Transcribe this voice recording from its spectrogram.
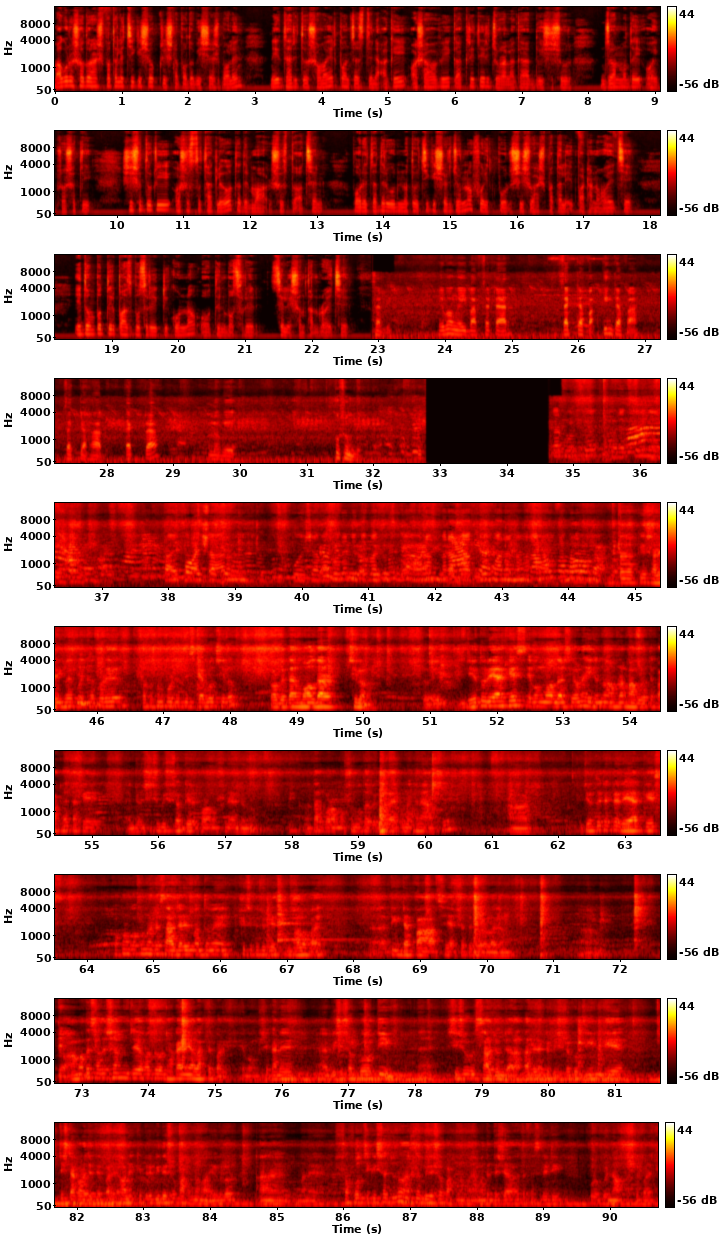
মাগুরা সদর হাসপাতালে চিকিৎসক কৃষ্ণপদ বিশ্বাস বলেন, নির্ধারিত সময়ের পঞ্চাশ দিন আগেই অস্বাভাবিক আকৃতির জোড়া লাগা দুই শিশুর জন্ম দেয় ওই প্রসূতি। শিশু দুটি অসুস্থ থাকলেও তাদের মা সুস্থ আছেন। পরে তাদের উন্নত চিকিৎসার জন্য ফরিদপুর শিশু হাসপাতালে পাঠানো হয়েছে। এই দম্পতির পাঁচ বছরের একটি কন্যা ও তিন বছরের ছেলে সন্তান রয়েছে। এবং এই বাচ্চাটার চারটা পা তিনটা পা চারটা হাত একটা হলো গিয়ে পয়সার জন্য পয়সা বা করে নিতে পারতেছি না। আপনারা যতদূর পারেন আমার তাকে শারীরিকভাবে পরীক্ষা করে ততক্ষণ পর্যন্ত স্টেবল ছিল, তবে তার মলদার ছিল না। তো এই যেহেতু রেয়ার কেস এবং মলদার ছিল না, এই জন্য আমরা মাগুরাতে পাঠাই তাকে একজন শিশু বিশেষজ্ঞের পরামর্শ নেওয়ার জন্য। তার পরামর্শ মোতাবেক তারা এখন এখানে আছে। আর যেহেতু এটা একটা রেয়ার কেস কখনো কখনো এটা সার্জারির মাধ্যমে কিছু কিছু কেস ভালো হয়। তিনটা পা আছে একসাথে জোড়া লাগানো। তো আমাদের সাজেশন যে হয়তো ঢাকায় নেওয়া লাগতে পারে এবং সেখানে বিশেষজ্ঞ টিম হ্যাঁ শিশু সার্জন যারা, তাদের একটা বিশেষজ্ঞ টিম দিয়ে চেষ্টা করা যেতে পারে। অনেক ক্ষেত্রে বিদেশেও পাঠানো হয়। এগুলোর মানে সফল চিকিৎসার জন্য অনেক সময় বিদেশেও পাঠানো হয়। আমাদের দেশে হয়তো ফ্যাসিলিটি পুরোপুরি নাও থাকতে পারে।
